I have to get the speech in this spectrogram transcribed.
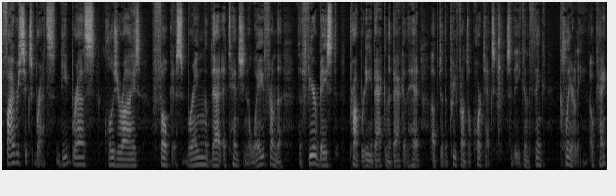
five or six breaths, deep breaths, close your eyes, focus, bring that attention away from the, the fear based property back in the back of the head up to the prefrontal cortex so that you can think clearly, okay?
